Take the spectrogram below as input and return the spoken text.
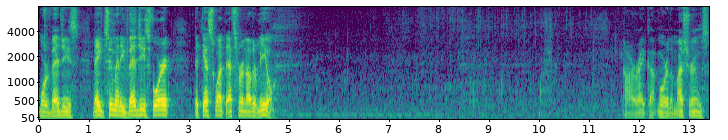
More veggies. Made too many veggies for it, but guess what? That's for another meal. All right, got more of the mushrooms.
